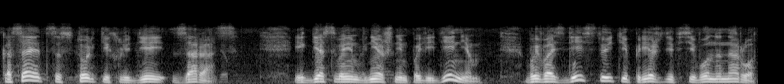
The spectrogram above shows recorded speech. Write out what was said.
касается стольких людей за раз, и где своим внешним поведением вы воздействуете прежде всего на народ,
